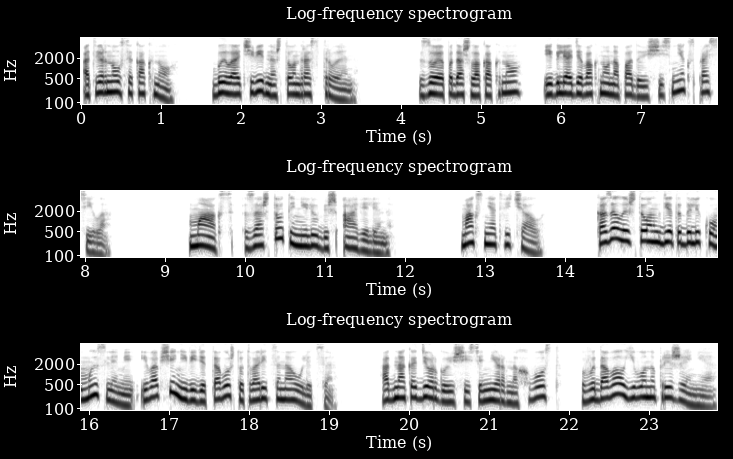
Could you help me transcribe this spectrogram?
Отвернулся к окну. Было очевидно, что он расстроен. Зоя подошла к окну и, глядя в окно на падающий снег, спросила. «Макс, за что ты не любишь Авелин?» Макс не отвечал. Казалось, что он где-то далеко мыслями и вообще не видит того, что творится на улице. Однако дергающийся нервно хвост выдавал его напряжение.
